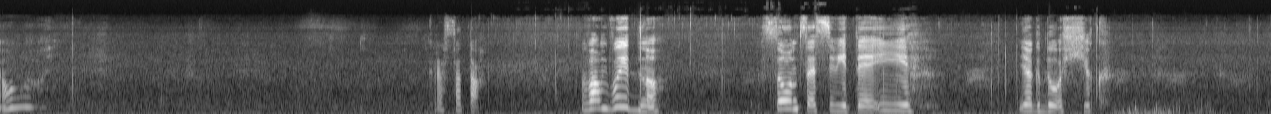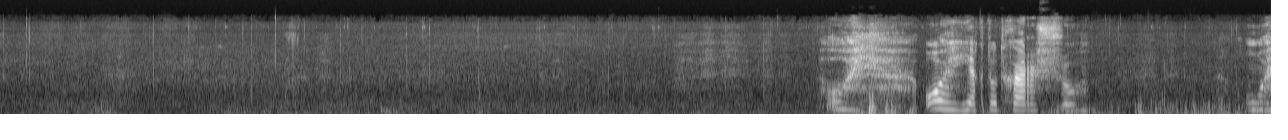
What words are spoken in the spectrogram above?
Ой. Красота. Вам видно? Сонце світе і як дощик. Ой, як тут хорошо. Ой.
